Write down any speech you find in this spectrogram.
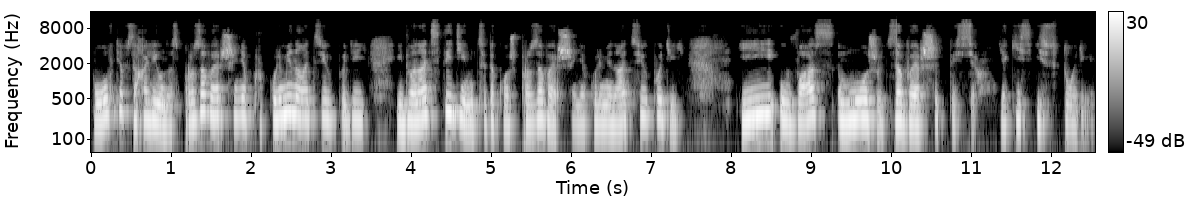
повня взагалі у нас про завершення, про кульмінацію подій. І 12-й дім це також про завершення, кульмінацію подій і у вас можуть завершитися якісь історії,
